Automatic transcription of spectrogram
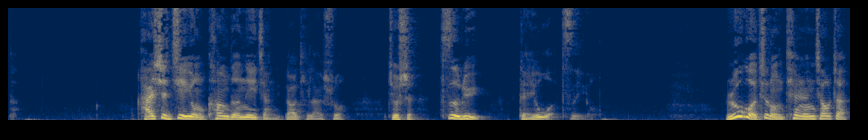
的。还是借用康德那讲的标题来说，就是自律给我自由。如果这种天人交战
